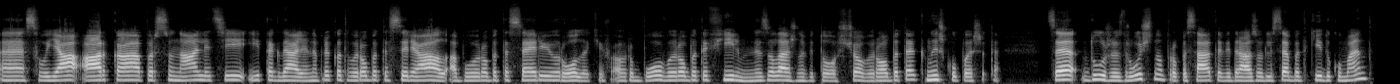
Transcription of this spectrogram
е, своя арка, персоналіті і так далі. Наприклад, ви робите серіал або робите серію роликів, або ви робите фільм, незалежно від того, що ви робите, книжку пишете. Це дуже зручно прописати відразу для себе такий документ,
